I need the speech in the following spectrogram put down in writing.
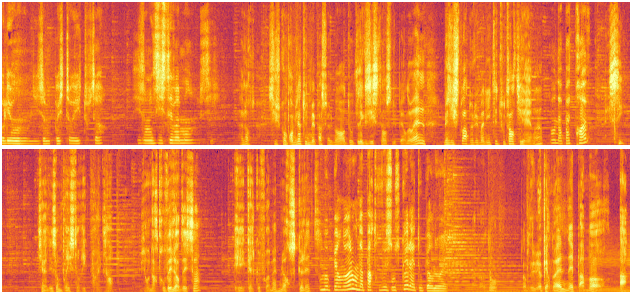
Napoléon, les hommes préhistoriques, tout ça. Ils ont existé vraiment aussi. Alors, si je comprends bien, tu ne mets pas seulement en doute l'existence du Père Noël, mais l'histoire de l'humanité tout entière, hein On n'a pas de preuves. Et si Tiens, les hommes préhistoriques, par exemple. Eh bien, on a retrouvé leurs dessins, et quelquefois même leurs squelettes. Mais au Père Noël, on n'a pas retrouvé son squelette au Père Noël. Ah ben non. Mais Le Père Noël n'est pas mort. Ah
